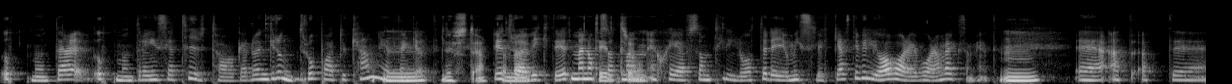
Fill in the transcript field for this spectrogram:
uppmuntrar, uppmuntrar initiativtagande och en grundtro på att du kan helt enkelt. Just det. Det tror jag är viktigt. Men också att tilltron. man en chef som tillåter dig att misslyckas. Det vill jag vara i vår verksamhet. Mm. Eh, att, att, eh,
